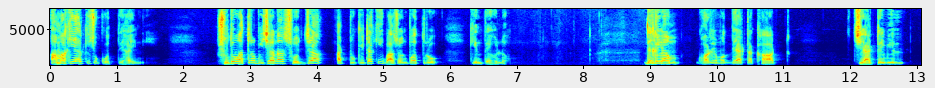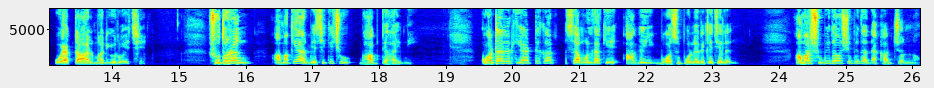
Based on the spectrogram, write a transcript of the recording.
আমাকে আর কিছু করতে হয়নি। শুধুমাত্র বিছানার শয্যা আর টুকিটাকি বাসনপত্র কিনতে হলো? দেখলাম ঘরের মধ্যে একটা খাট চেয়ার টেবিল ও একটা আলমারিও রয়েছে। সুতরাং আমাকে আর বেশি কিছু ভাবতে হয়নি। কোয়ার্টারের কেয়ারটেকার শ্যামলদাকে আগেই বস বলে রেখেছিলেন আমার সুবিধা অসুবিধা দেখার জন্য।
